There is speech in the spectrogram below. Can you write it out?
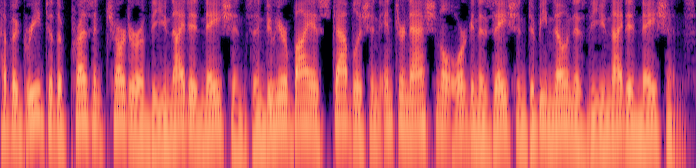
have agreed to the present Charter of the United Nations and do hereby establish an international organization to be known as the United Nations.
